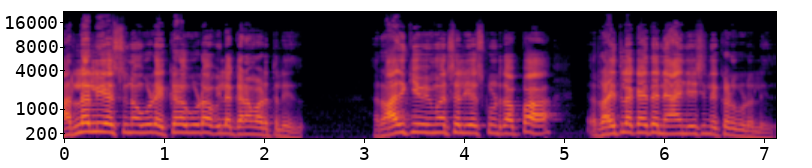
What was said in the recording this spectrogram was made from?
అర్లర్లు చేస్తున్నా కూడా ఎక్కడ కూడా వీళ్ళకి కనబడతలేదు. రాజకీయ విమర్శలు చేసుకుంటే తప్ప రైతులకైతే న్యాయం చేసింది ఎక్కడ కూడా లేదు.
